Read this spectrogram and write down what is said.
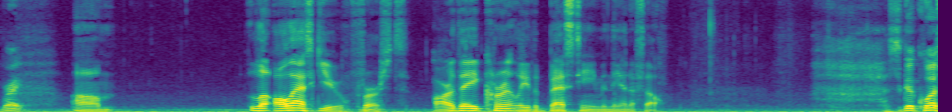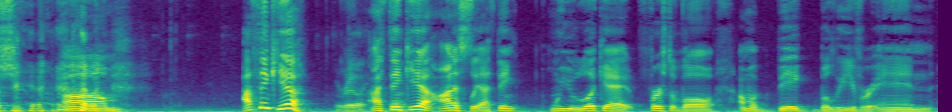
Right. Um, l- I'll ask you first. Are they currently the best team in the NFL? That's a good question. um, I think yeah. Really? I think yeah. Honestly, I think when you look at first of all, I'm a big believer in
